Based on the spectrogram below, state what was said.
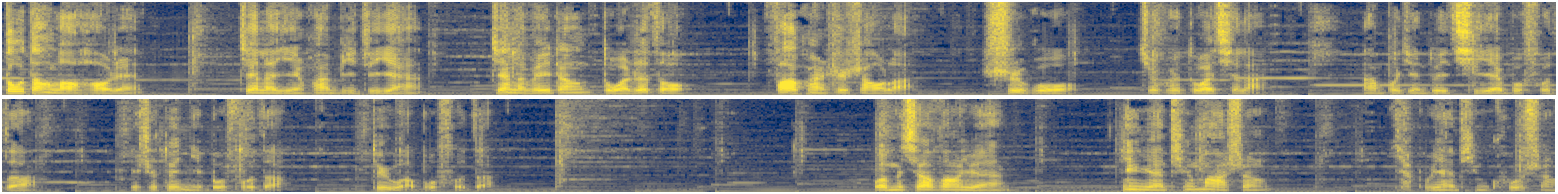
都当老好人，见了隐患闭只眼，见了违章躲着走，罚款是少了，事故就会多起来，那不仅对企业不负责，也是对你不负责。”对我不负责。我们消防员宁愿听骂声，也不愿听哭声。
